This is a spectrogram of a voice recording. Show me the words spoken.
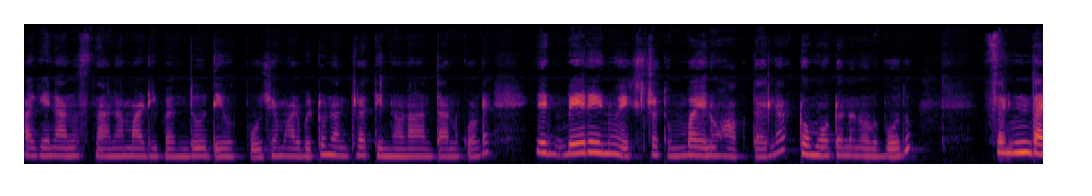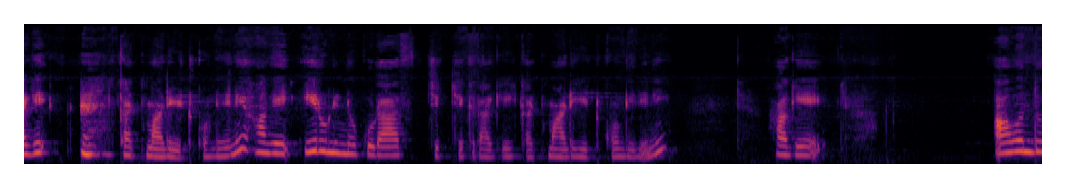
ಹಾಗೆ ನಾನು ಸ್ನಾನ ಮಾಡಿ ಬಂದು ದೇವ್ರ ಪೂಜೆ ಮಾಡಿಬಿಟ್ಟು ನಂತರ ತಿನ್ನೋಣ ಅಂತ ಅಂದ್ಕೊಂಡೆ ಇದಕ್ಕೆ ಬೇರೆ ಏನು ಎಕ್ಸ್ಟ್ರಾ ತುಂಬ ಏನೂ ಹಾಕ್ತಾ ಇಲ್ಲ. ಟೊಮೊಟೊನ ನೋಡ್ಬೋದು. ಸಣ್ಣದಾಗಿ ಕಟ್ ಮಾಡಿ ಇಟ್ಕೊಂಡಿದ್ದೀನಿ. ಹಾಗೆ ಈರುಳ್ಳಿನೂ ಕೂಡ ಚಿಕ್ಕ ಚಿಕ್ಕದಾಗಿ ಕಟ್ ಮಾಡಿ ಇಟ್ಕೊಂಡಿದ್ದೀನಿ. ಹಾಗೆ, ಆ ಒಂದು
